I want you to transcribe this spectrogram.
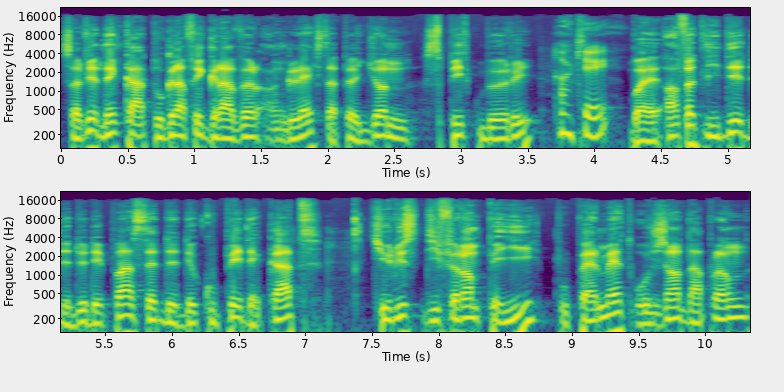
ça vient d'un cartographe et graveur anglais qui s'appelle John Spilkbury. OK. Ouais, en fait, l'idée de, de départ, c'est de découper des cartes qui illustrent différents pays pour permettre aux gens d'apprendre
